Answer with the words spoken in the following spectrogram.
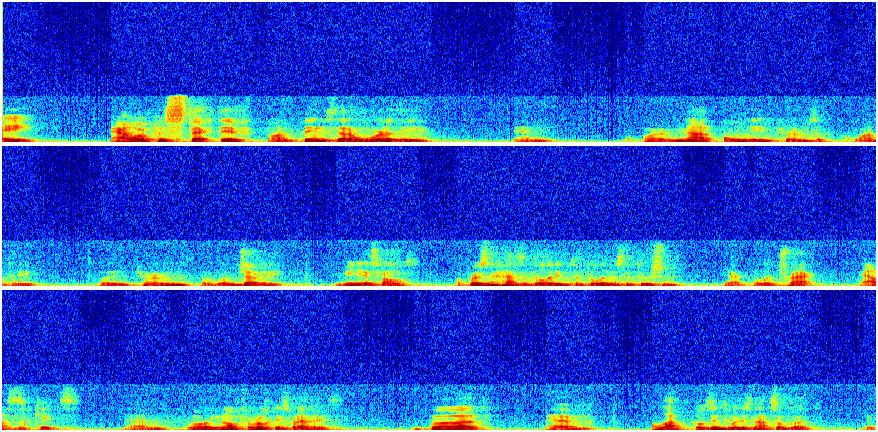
a, our perspective on things that are worthy um, are not only in terms of quantity, but in terms of longevity. Meaning as follows: a person has ability to build an institution that will attract thousands of kids, um, for you know for ruchnis, whatever it is. But um, a lot goes into it is not so good. It,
